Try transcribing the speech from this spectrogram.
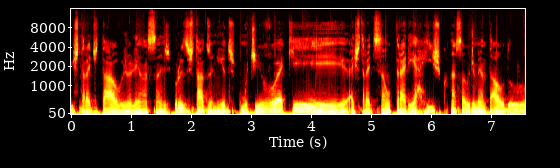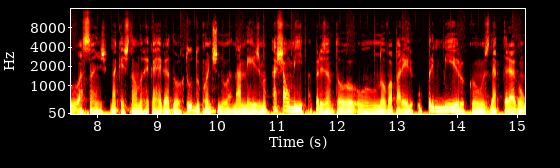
extraditar o Julian Assange para os Estados Unidos. O motivo é que a extradição traria risco à saúde mental do Assange. Na questão do recarregador, tudo continua na mesma. A Xiaomi apresentou um novo aparelho, o primeiro com o Snapdragon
